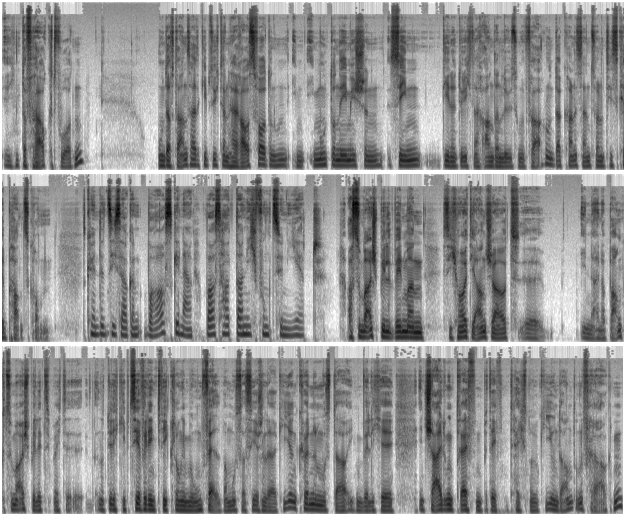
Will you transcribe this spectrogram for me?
hinterfragt wurden. Und auf der anderen Seite gibt es dann Herausforderungen im, im, unternehmischen Sinn, die natürlich nach anderen Lösungen fragen und da kann es dann zu einer Diskrepanz kommen. Könnten Sie sagen, was genau? Was hat da nicht funktioniert? Also zum Beispiel, wenn man sich heute anschaut, äh, in einer Bank zum Beispiel, jetzt möchte, natürlich gibt es sehr viel Entwicklung im Umfeld. Man muss da sehr schnell reagieren können, muss da irgendwelche Entscheidungen treffen betreffend Technologie und anderen Fragen.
